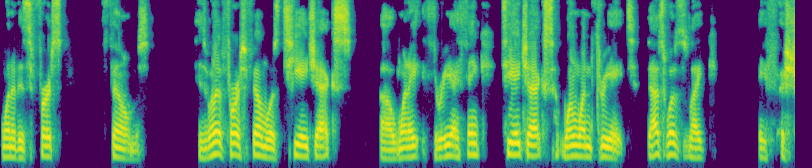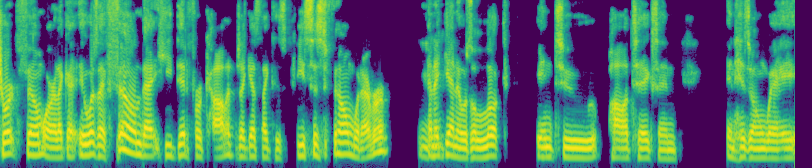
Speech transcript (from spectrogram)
one of his first films. His one of the first film was THX uh, one eight three, I think. THX one one three eight. That was like a, a short film, or like a, it was a film that he did for college, I guess, like his thesis film, whatever. And Mhm. again, it was a look into politics and in his own way.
